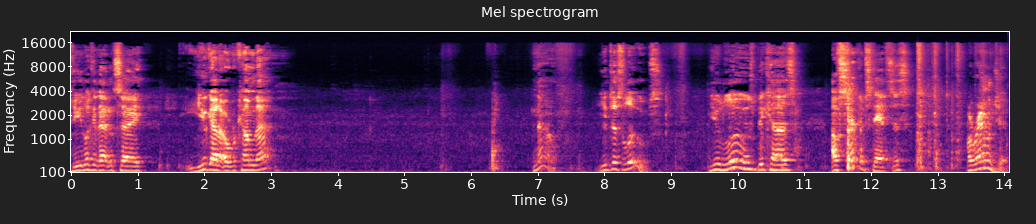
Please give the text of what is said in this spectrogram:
Do you look at that and say, you got to overcome that? No. You just lose. You lose because of circumstances around you.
